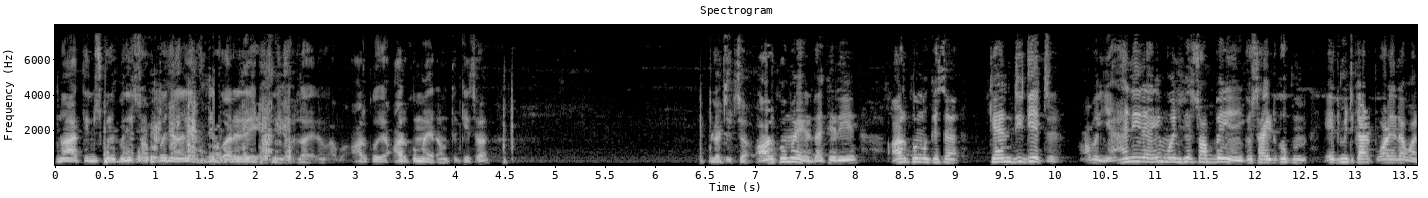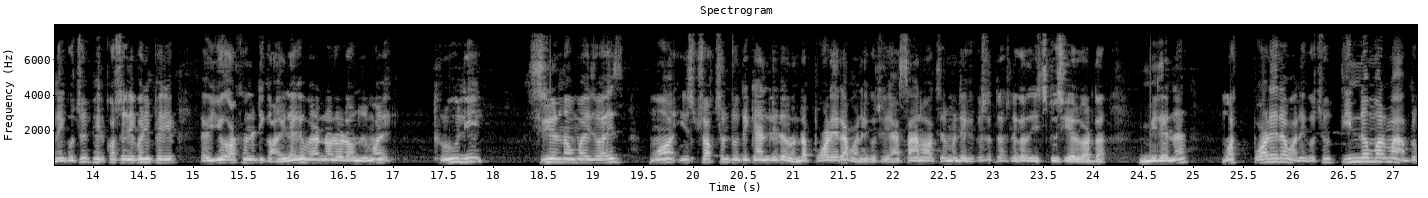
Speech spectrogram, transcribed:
नआतिनुहोस् कोही पनि। सबैजनाले हामीले गरेर हेर्ने हो। ल हेरौँ अब। अर्को अर्कोमा हेरौँ त के छ? ल ठिक छ। अर्कोमा हेर्दाखेरि अर्कोमा के छ? क्यान्डिडेट अब यहाँनिर है मैले फेरि सबै यहीँको साइडको एडमिट कार्ड पढेर भनेको छु फेरि कसैले पनि फेरि यो अर्थनेटिक होइन कि भनेर नडराउनु म थ्रुली सिरियल नम्बर वाइज म इन्स्ट्रक्सन टु द क्यान्डिडेट भनेर पढेर भनेको छु। यहाँ सानो अक्षरमा लेखेको छु त्यसले गर्दा स्क्रिन सेयर गर्दा मिलेन। म पढेर भनेको छु तिन नम्बरमा हाम्रो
